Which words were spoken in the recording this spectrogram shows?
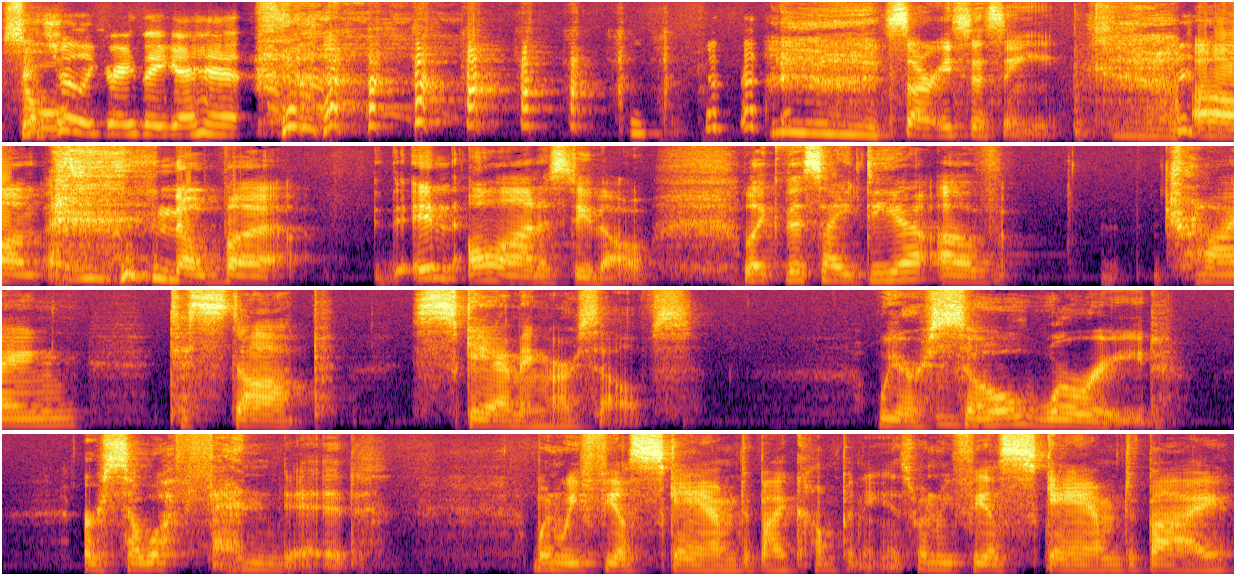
So It's really great they get hit. sorry, sissy. Um, no, but in all honesty, though, like this idea of trying to stop scamming ourselves, we are so worried or so offended when we feel scammed by companies, when we feel scammed by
